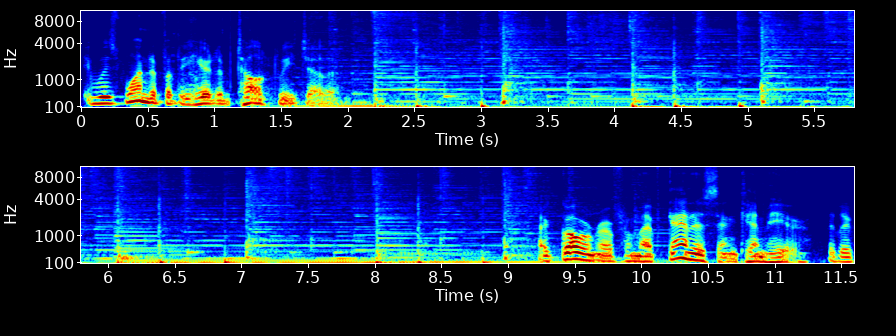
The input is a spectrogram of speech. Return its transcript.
it was wonderful to hear them talk to each other. A governor from Afghanistan came here with a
